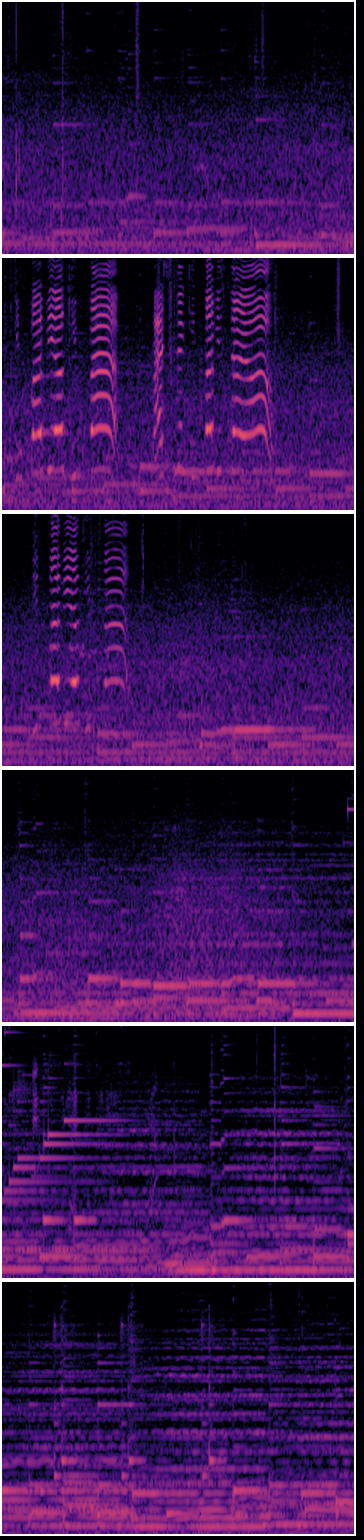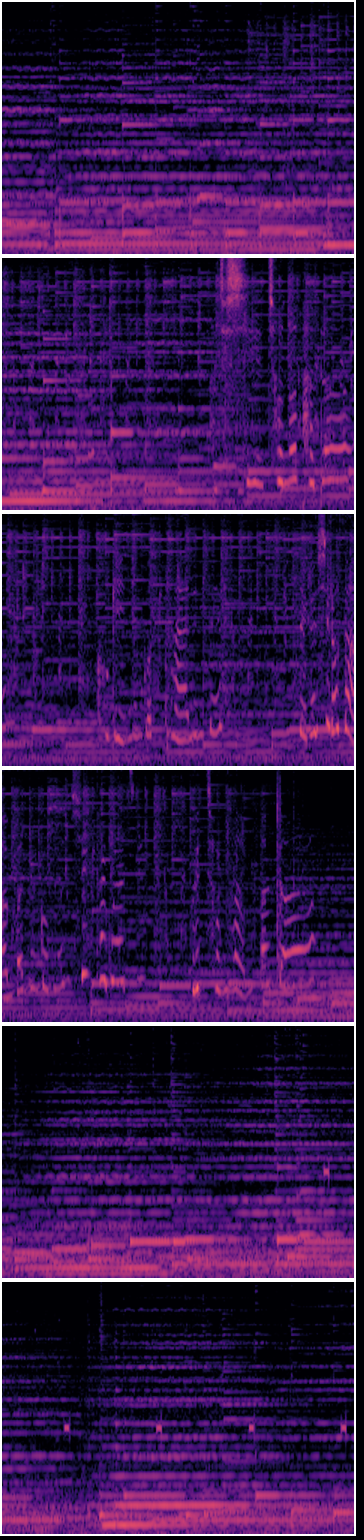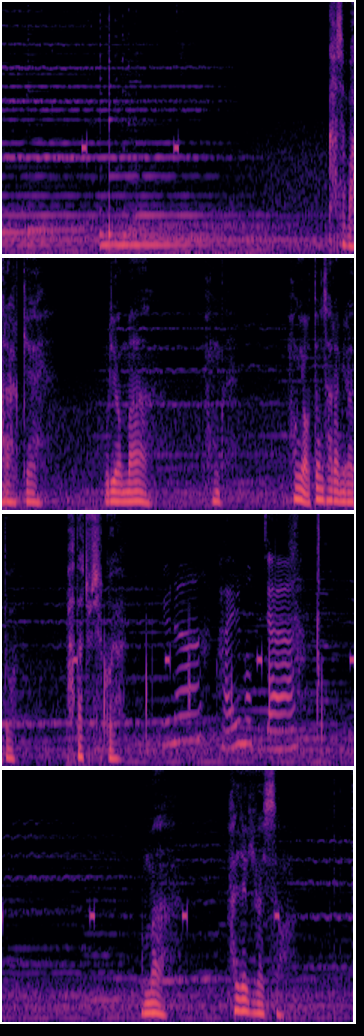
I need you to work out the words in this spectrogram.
전화 받아. 거기 있는 것 다 아는데 내가 싫어서 안 받는 거면 싫다고 하지. 왜 전화 안 받아? 가서 말할게. 우리 엄마, 형, 형이 어떤 사람이라도 받아주실 거야. 윤아, 과일 먹자. 엄마, 할 얘기가 있어.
